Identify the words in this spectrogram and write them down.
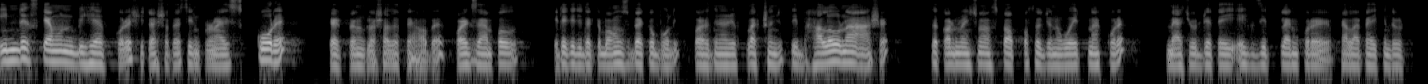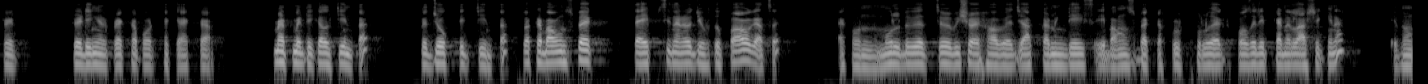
ইন্ডেক্স কেমন বিহেভ করে সেটার সাথে সিনক্রোনাইজ করে ট্রেড প্ল্যানগুলো সাজাতে হবে। ফর এক্সাম্পল এটাকে যদি একটা বাউন্স ব্যাকও বলি, পরের দিনের রিফ্লেকশন যদি ভালো না আসে, তো কনভেনশনাল স্টপ লসের জন্য ওয়েট না করে ম্যাচুর ডেতেই এক্সিট প্ল্যান করে ফেলাটাই কিন্তু ট্রেড ট্রেডিংয়ের প্রেক্ষাপট থেকে একটা ম্যাথমেটিক্যাল চিন্তা, একটা যৌক্তিক চিন্তা। তো একটা বাউন্স ব্যাক টাইপ সিনারিও যেহেতু পাওয়া গেছে, এখন মূল বিবেচ্য বিষয় হবে যে আপকামিং ডেইজ এই বাউন্স ব্যাকটা ফ্রুটফুল হয়ে একটা পজিটিভ ক্যান্ডেল আসে কিনা এবং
